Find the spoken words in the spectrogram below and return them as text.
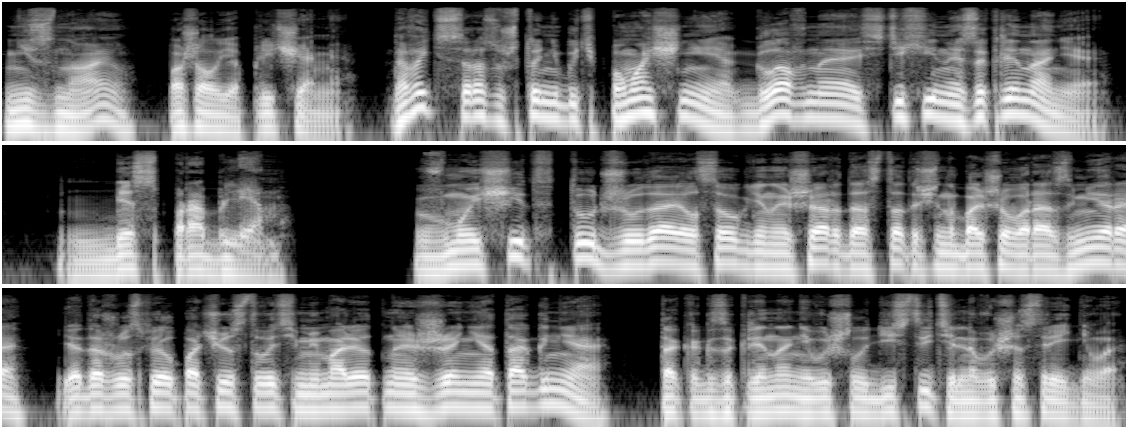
«Не знаю», — пожал я плечами. «Давайте сразу что-нибудь помощнее. Главное, стихийное заклинание». «Без проблем». В мой щит тут же ударился огненный шар достаточно большого размера, я даже успел почувствовать мимолетное жжение от огня, так как заклинание вышло действительно выше среднего.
